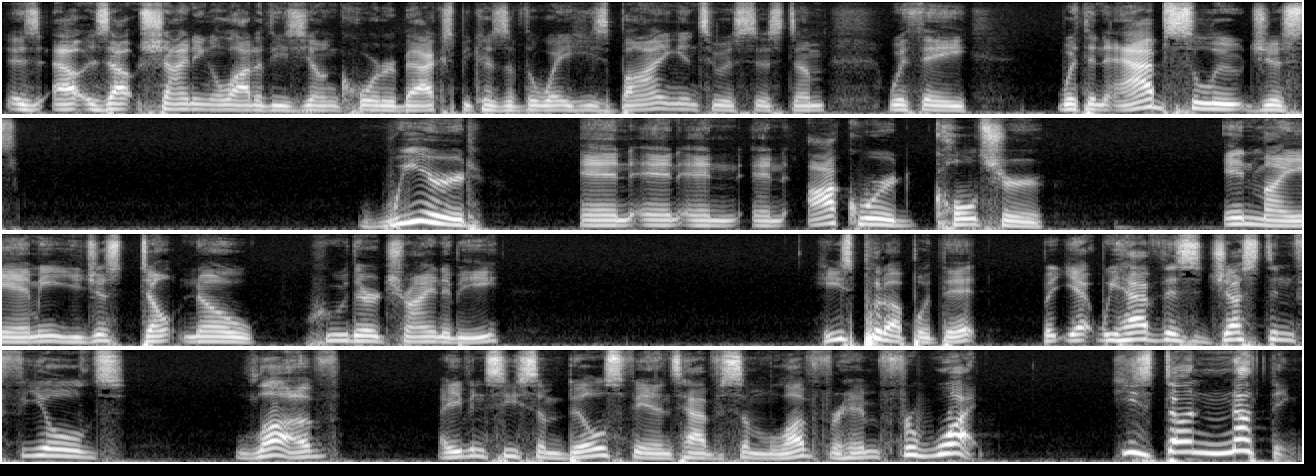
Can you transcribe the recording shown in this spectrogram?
is out is outshining a lot of these young quarterbacks because of the way he's buying into a system with a with an absolute just weird and and and, and awkward culture in Miami. You just don't know who they're trying to be. He's put up with it, but yet we have this Justin Fields love. I even see some Bills fans have some love for him. For what? He's done nothing.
